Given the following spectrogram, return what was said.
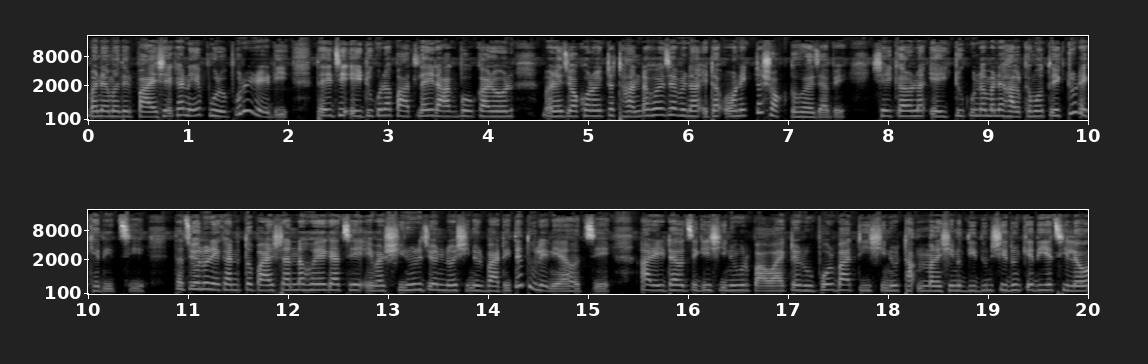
মানে আমাদের পায়েস এখানে পুরোপুরি রেডি তাই যে এইটুকুনা পাতলাই রাখব, কারণ মানে যখন অনেকটা ঠান্ডা হয়ে যাবে না, এটা অনেকটা শক্ত হয়ে যাবে। সেই কারণে এইটুকুনা মানে হালকা মতো একটু রেখে দিচ্ছি। তা চলুন, এখানে তো পায়েস রান্না হয়ে গেছে। এবার শিনুর জন্য শিনুর বাটিতে তুলে নেওয়া হচ্ছে। আর এটা হচ্ছে কি শিনুর পাওয়া একটা রূপোর বাটি। শিনুর ঠা- মানে শিনুর দিদুন সিদুনকে দিয়েছিল।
